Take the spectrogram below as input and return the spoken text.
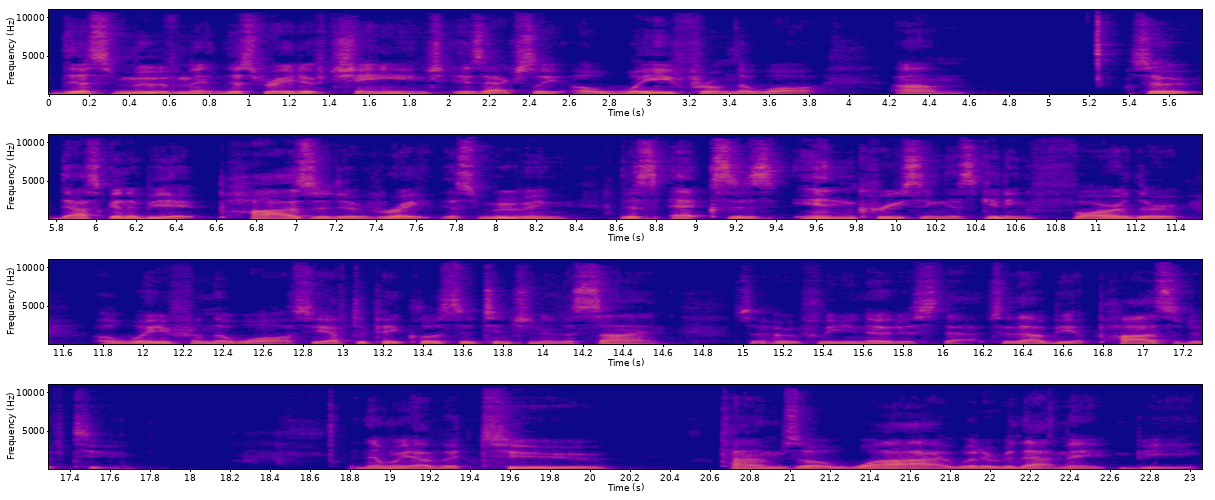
This movement, this rate of change is actually away from the wall. Um, so that's going to be a positive rate. This moving, this X is increasing. It's getting farther away from the wall. So you have to pay close attention to the sign. So hopefully you notice that. So that would be a positive 2. And then we have a 2 times a y, whatever that may be,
